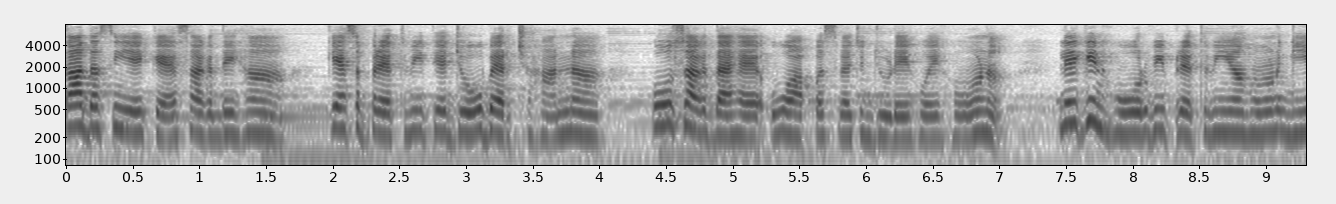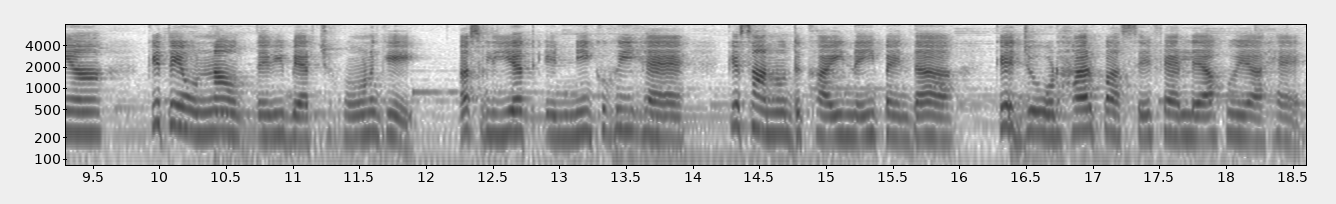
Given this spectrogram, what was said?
ਤਦ ਅਸੀਂ ਇਹ ਕਹਿ ਸਕਦੇ ਹਾਂ ਕਿ ਇਸ ਪ੍ਰithvi ਤੇ ਜੋ ਬਿਰਛ ਹਨ, ਹੋ ਸਕਦਾ ਹੈ ਉਹ ਆਪਸ ਵਿੱਚ ਜੁੜੇ ਹੋਏ ਹੋਣ, ਲੇਕਿਨ ਹੋਰ ਵੀ ਪ੍ਰithviਆਂ ਹੋਣਗੀਆਂ, ਕਿਤੇ ਉਹਨਾਂ ਉੱਤੇ ਵੀ ਬਿਰਛ ਹੋਣਗੇ। ਅਸਲੀਅਤ ਇੰਨੀ ਕੁ ਹੀ ਹੈ ਕਿ ਸਾਨੂੰ ਦਿਖਾਈ ਨਹੀਂ ਪੈਂਦਾ ਕਿ ਜੋੜ ਹਰ ਪਾਸੇ ਫੈਲਿਆ ਹੋਇਆ ਹੈ।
